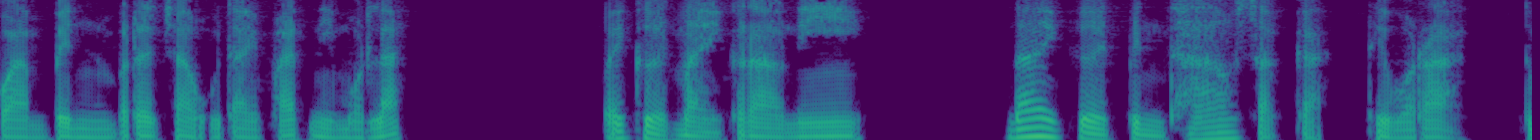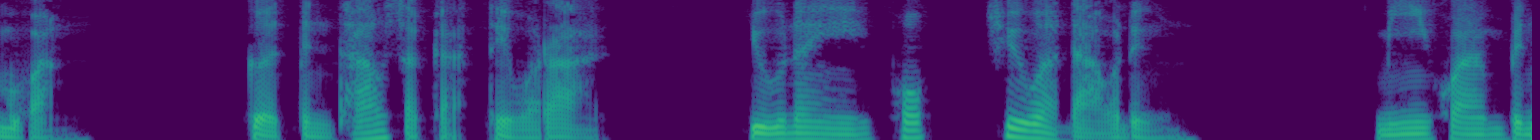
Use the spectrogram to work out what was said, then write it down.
ความเป็นพระเจ้าอุทัยพัฒนีหมดละ ไปเกิดใหม่คราวนี้ ได้เกิดเป็นเท้าสักกะเทวราชตัมวัง เกิดเป็นเท้าสกกะเทวราช อยู่ในภพชื่อว่าดาวดึง มีความเป็น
